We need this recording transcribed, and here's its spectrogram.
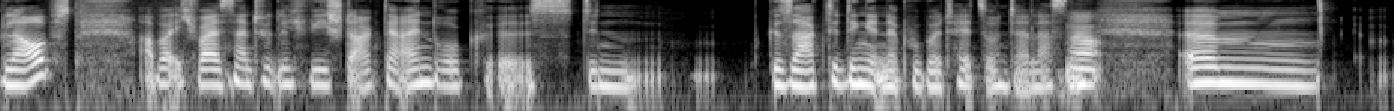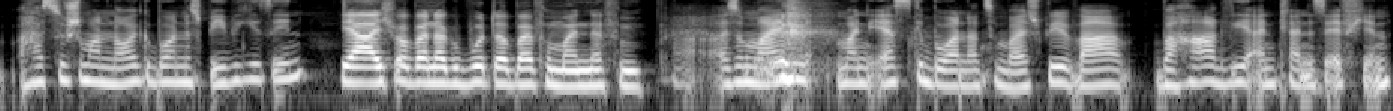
glaubst. Aber ich weiß natürlich, wie stark der Eindruck äh, ist, den gesagte Dinge in der Pubertät zu hinterlassen. Ja. Ähm, hast du schon mal ein neugeborenes Baby gesehen? Ja, ich war bei einer Geburt dabei von meinen Neffen. Also mein, mein Erstgeborener zum Beispiel war behaart wie ein kleines Äffchen.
